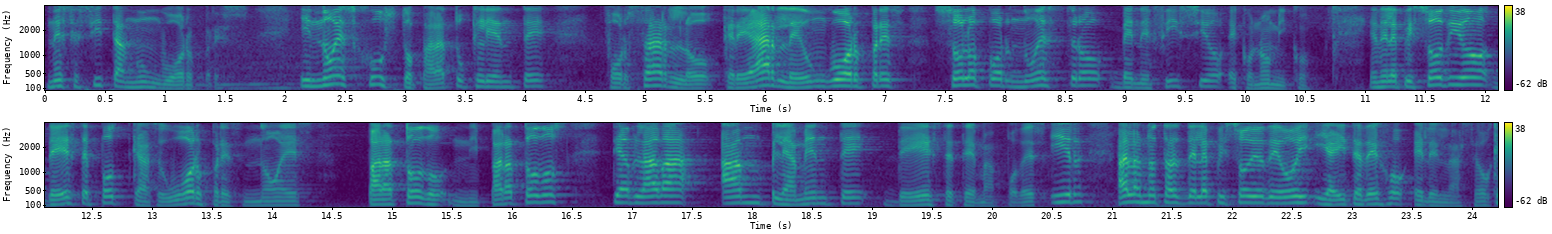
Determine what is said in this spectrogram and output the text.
necesitan un WordPress y no es justo para tu cliente forzarlo, crearle un WordPress solo por nuestro beneficio económico. En el episodio de este podcast, WordPress no es para todo ni para todos, te hablaba ampliamente de este tema. Podés ir a las notas del episodio de hoy y ahí te dejo el enlace, ¿ok?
